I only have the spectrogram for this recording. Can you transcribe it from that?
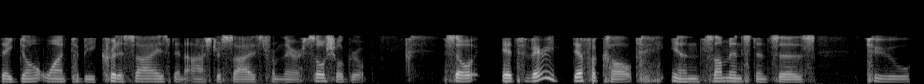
they don't want to be criticized and ostracized from their social group. So it's very difficult in some instances to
